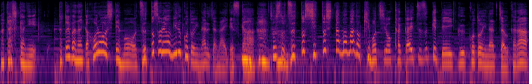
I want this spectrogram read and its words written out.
まあ確かに、例えばなんかフォローしてもずっとそれを見ることになるじゃないですか。んんそうするとずっと嫉妬したままの気持ちを抱え続けていくことになっちゃうから、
